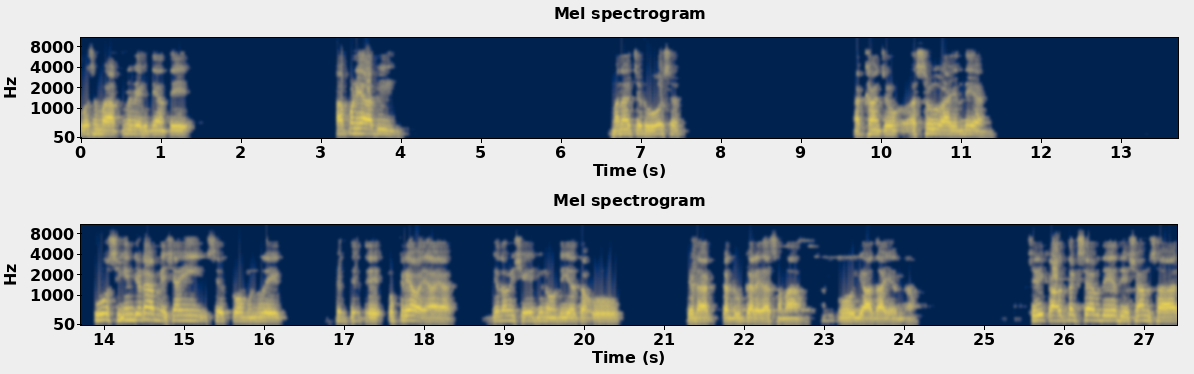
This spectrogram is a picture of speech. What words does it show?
ਉਸ ਇਮਾਰਤ ਨੂੰ ਵੇਖਦੇ ਆ ਤੇ ਆਪਣੇ ਆਪ ਹੀ ਮਨਾਂ ਚ ਰੋਸ ਅੱਖਾਂ ਚੋਂ ਅਸਰੂ ਆ ਜਾਂਦੇ ਆ। ਉਹ ਸੀਨ ਜਿਹੜਾ ਹਮੇਸ਼ਾ ਹੀ ਸਿੱਖ ਕੌਮ ਨੂੰ ਦੇ ਫਿਰਦੇ ਤੇ ਉਕਰਿਆ ਹੋਇਆ ਆ। ਜਦੋਂ ਵੀ 6 ਜੂਨ ਆਉਂਦੀ ਆ ਤਾਂ ਉਹ ਜਿਹੜਾ ਕੱਲੂ ਘਰੇ ਦਾ ਸਮਾਂ, ਉਹ ਯਾਦ ਆ ਜਾਂਦਾ। ਸ੍ਰੀ ਅਕਾਲ ਤਖਤ ਸਾਹਿਬ ਦੇ ਆਦੇਸ਼ਾਂ ਅਨੁਸਾਰ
